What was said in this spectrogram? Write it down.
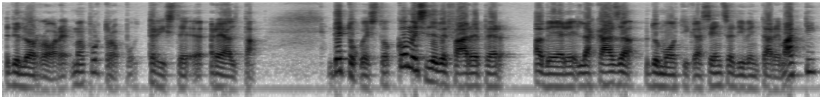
dell'orrore, ma purtroppo triste eh, realtà. Detto questo, come si deve fare per avere la casa domotica senza diventare matti?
